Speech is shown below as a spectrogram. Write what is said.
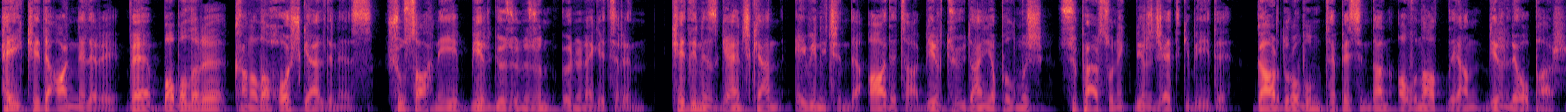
Hey kedi anneleri ve babaları kanala hoş geldiniz. Şu sahneyi bir gözünüzün önüne getirin. Kediniz gençken evin içinde adeta bir tüyden yapılmış süpersonik bir jet gibiydi. Gardırobun tepesinden avına atlayan bir leopar,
